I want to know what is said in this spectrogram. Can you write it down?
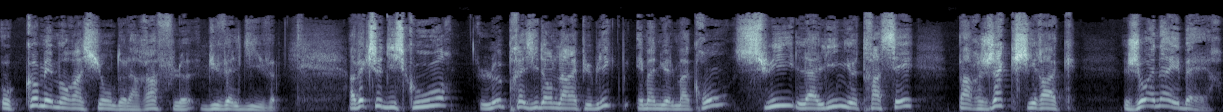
aux commémorations de la rafle du Veldiv. Avec ce discours, le président de la République, Emmanuel Macron, suit la ligne tracée par Jacques Chirac. Johanna Hébert.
